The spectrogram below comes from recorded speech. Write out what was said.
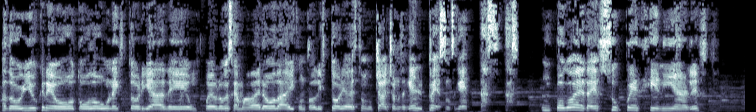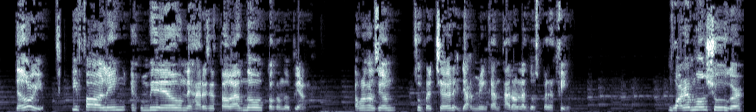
Adore You creó toda una historia de un pueblo que se llamaba Heroda y con toda la historia de estos muchachos, no sé qué, el peso, no sé qué, un poco de detalles súper geniales de Adore You. Y Falling es un video donde Harry se está ahogando tocando el piano. Es una canción súper chévere, ya me encantaron las dos, pero en fin. Watermelon Sugar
